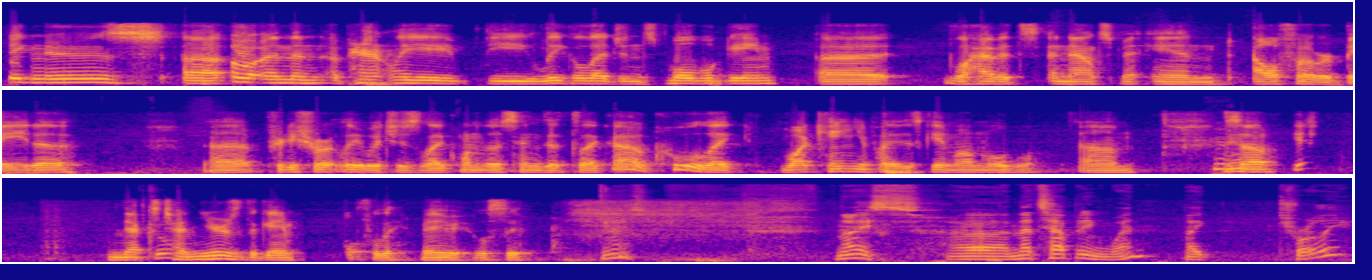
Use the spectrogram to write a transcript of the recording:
big news. Uh, oh, and then apparently the League of Legends mobile game uh, will have its announcement in alpha or beta uh, pretty shortly, which is like one of those things that's like, oh, cool. Like, why can't you play this game on mobile? Um, So, yeah, next Cool. 10 years of the game, hopefully. Maybe. We'll see. Nice. Nice. Uh, and that's happening when? Like shortly?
